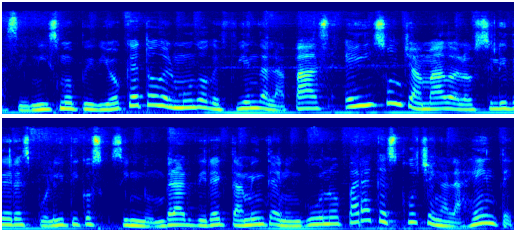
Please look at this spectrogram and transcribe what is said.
Asimismo, pidió que todo el mundo defienda la paz e hizo un llamado a los líderes políticos sin nombrar directamente a ninguno para que escuchen a la gente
